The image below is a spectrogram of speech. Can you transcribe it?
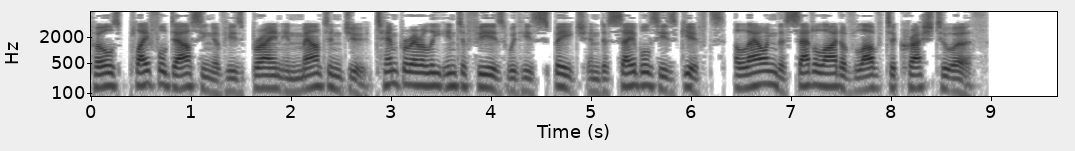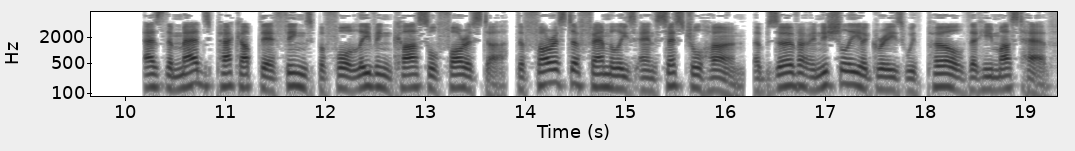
Pearl's playful dousing of his brain in Mountain Dew temporarily interferes with his speech and disables his gifts, allowing the satellite of love to crash to Earth. As the Mads pack up their things before leaving Castle Forrester, the Forrester family's ancestral home, Observer initially agrees with Pearl that he must have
